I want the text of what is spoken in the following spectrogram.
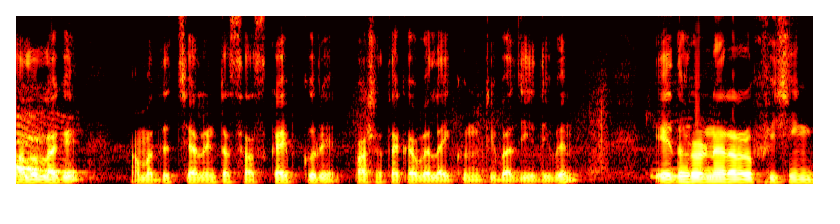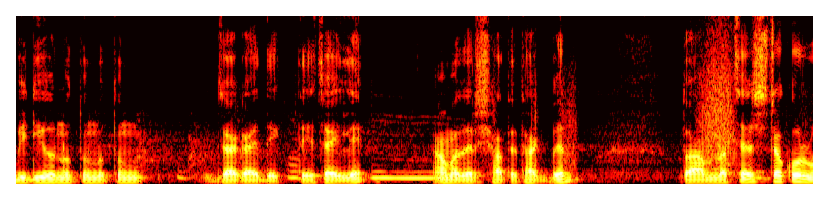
ভালো লাগে, আমাদের চ্যানেলটা সাবস্ক্রাইব করে পাশে থাকা বেল আইকনটি বাজিয়ে দিবেন। এ ধরনের আরও ফিশিং ভিডিও নতুন নতুন জায়গায় দেখতে চাইলে আমাদের সাথে থাকবেন। তো আমরা চেষ্টা করব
